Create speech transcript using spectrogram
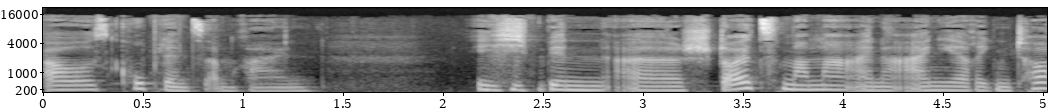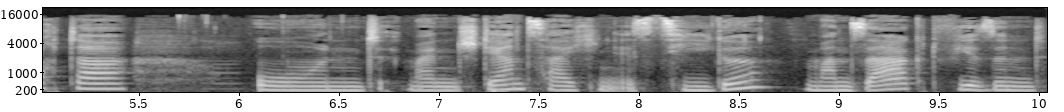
aus Koblenz am Rhein. Ich bin äh, stolze Mama einer einjährigen Tochter und mein Sternzeichen ist Ziege. Man sagt, wir sind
